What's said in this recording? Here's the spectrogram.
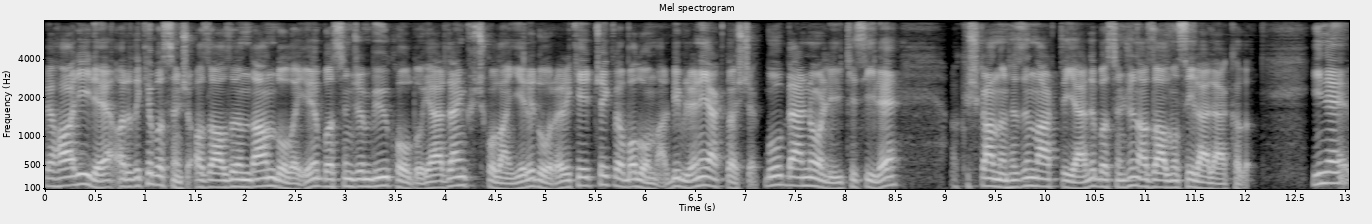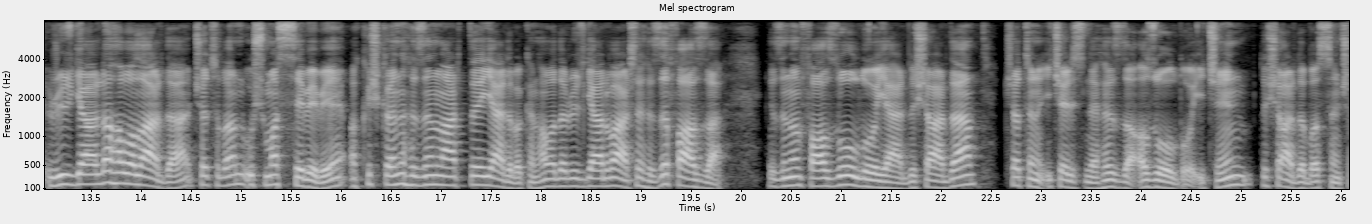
Ve haliyle aradaki basınç azaldığından dolayı basıncın büyük olduğu yerden küçük olan yere doğru hareket edecek ve balonlar birbirlerine yaklaşacak. Bu Bernoulli ilkesiyle akışkanlığın hızının arttığı yerde basıncın azalmasıyla alakalı. Yine rüzgarlı havalarda çatıların uçması sebebi akışkanın hızının arttığı yerde bakın havada rüzgar varsa hızı fazla. Hızının fazla olduğu yer dışarıda, çatının içerisinde hız da az olduğu için dışarıda basınç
